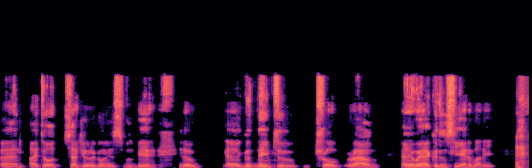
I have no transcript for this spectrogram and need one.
And I thought Sergio Aragones would be, a, you know, a good name to throw around. Anyway, I couldn't see anybody. At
